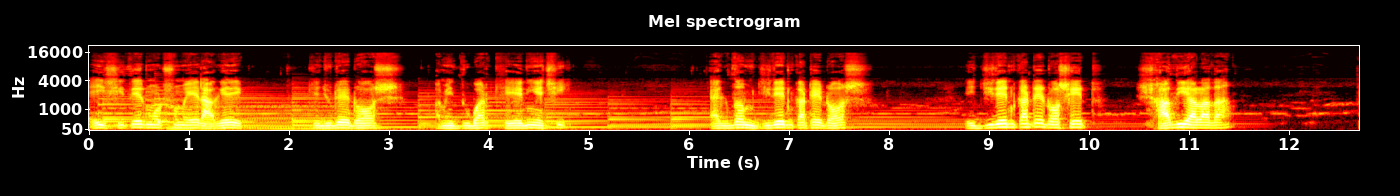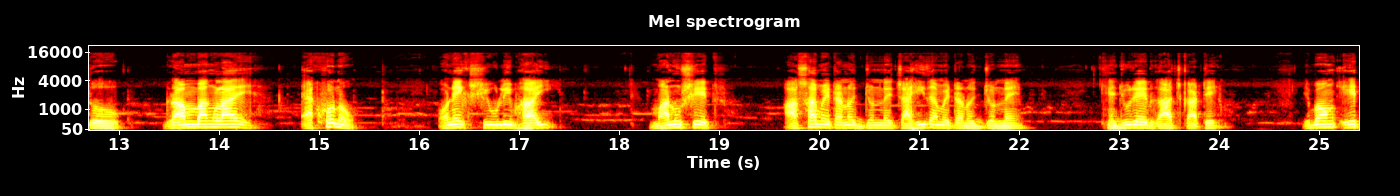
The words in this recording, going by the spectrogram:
এই শীতের মরশুমে এর আগে খেজুরের রস আমি দুবার খেয়ে নিয়েছি। একদম জিরেন কাঠের রস। এই জিরেন কাঠের রসের স্বাদই আলাদা। তো গ্রাম বাংলায় এখনও অনেক শিউলি ভাই মানুষের আশা মেটানোর জন্যে, চাহিদা মেটানোর জন্যে খেজুরের গাছ কাটে এবং এর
